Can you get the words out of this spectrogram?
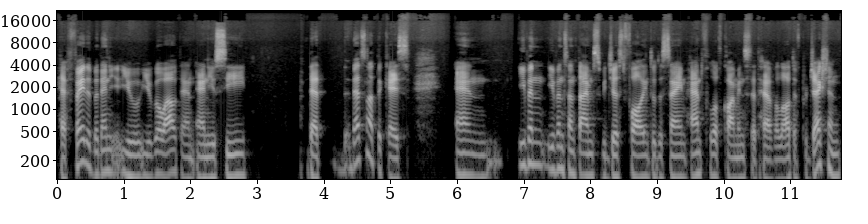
have faded. But then you you go out and and you see that that's not the case. And even even sometimes we just fall into the same handful of comments that have a lot of projection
